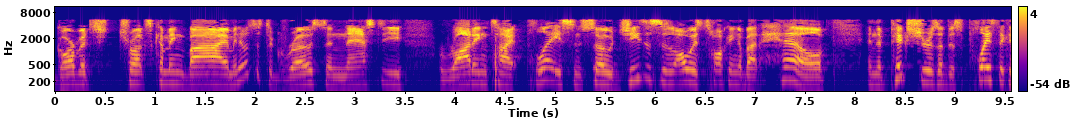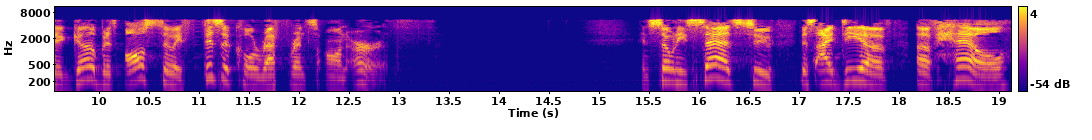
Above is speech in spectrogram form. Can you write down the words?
garbage trucks coming by. I mean, it was just a gross and nasty, rotting type place. And so Jesus is always talking about hell and the pictures of this place they could go, but it's also a physical reference on earth. And so when he says to this idea of, of hell,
